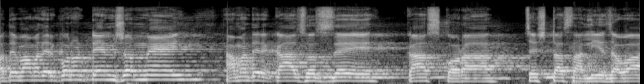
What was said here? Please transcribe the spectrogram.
অতএব আমাদের কোনো টেনশন নেই। আমাদের কাজ হচ্ছে কাজ করা, চেষ্টা চালিয়ে যাওয়া।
